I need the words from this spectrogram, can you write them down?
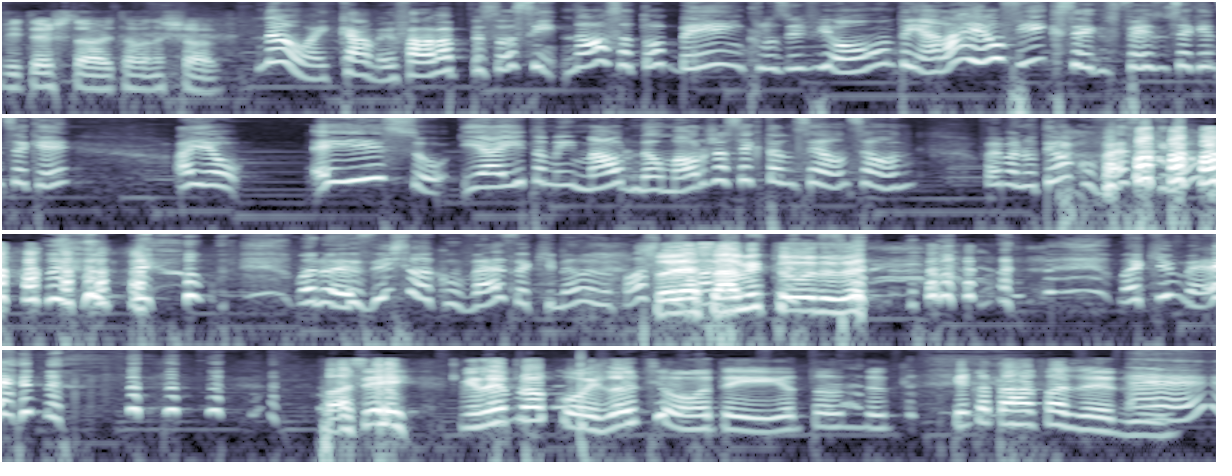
Vi teu story, tava no shopping. Não, aí calma, eu falava pra pessoa assim, nossa, tô bem, inclusive ontem, ela, ah, eu vi que você fez não sei o que, não sei o que. Aí eu, é isso. E aí também, Mauro, não, Mauro já sei que tá não sei onde, não sei onde. Falei, mas não tem uma conversa aqui não? mas não existe uma conversa aqui não? Eu não posso Você já sabe tudo, né? Mas que merda. Assim, me lembra uma coisa, anteontem, eu tô. O que, que eu tava fazendo? É,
